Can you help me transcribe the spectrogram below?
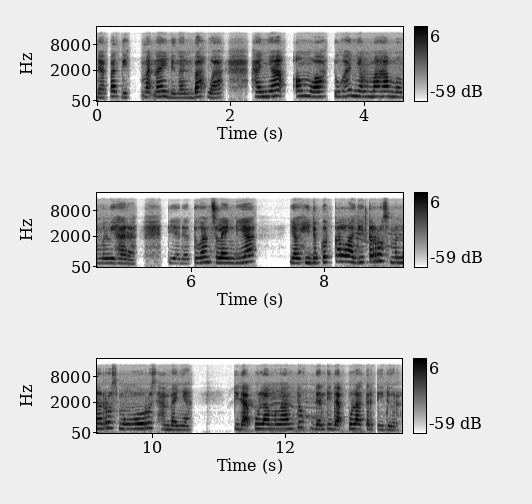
dapat dimaknai dengan bahwa hanya Allah Tuhan yang maha memelihara. Tiada Tuhan selain dia yang hidup kekal lagi terus menerus mengurus hambanya. Tidak pula mengantuk dan tidak pula tertidur.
